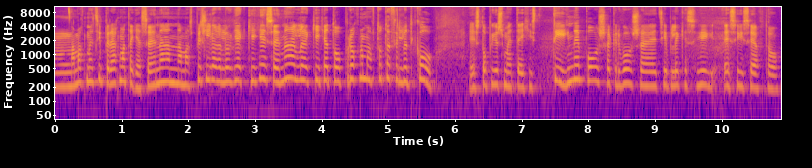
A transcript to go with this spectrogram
να μάθουμε έτσι πράγματα για σένα, να μας πεις λίγα λόγια και για σένα, αλλά και για το πρόγραμμα αυτό το εθελοντικό ε, στο οποίο συμμετέχεις. Τι είναι, πώς ακριβώς ε, έτσι εμπλέκεσαι εσύ σε αυτό;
